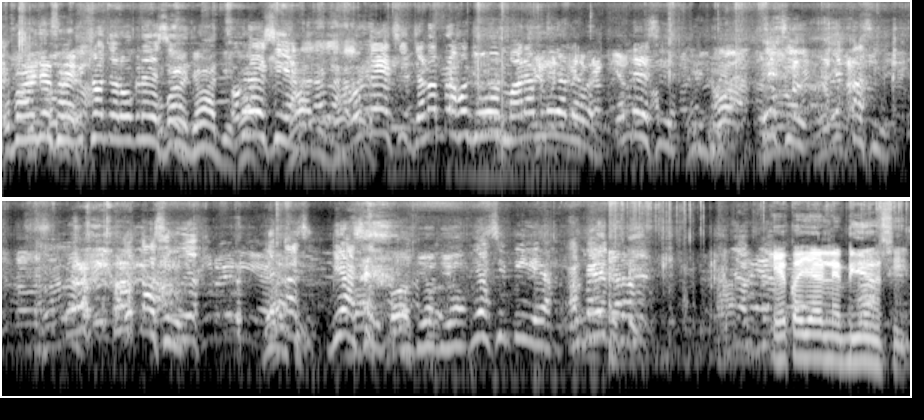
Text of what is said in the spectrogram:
ઊભા સાહેબ. ઇઠોતેર ઓગણસી જવા દો. એક હજાર ને બ્યાસી.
